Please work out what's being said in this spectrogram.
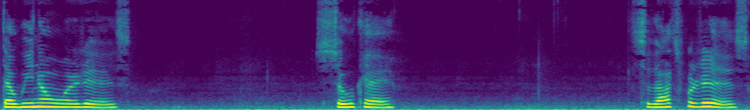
that we know what it is. So, okay. So that's what it is.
